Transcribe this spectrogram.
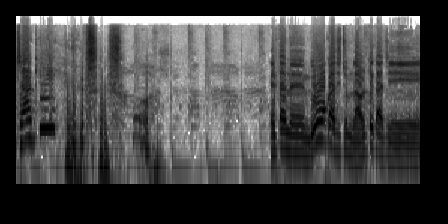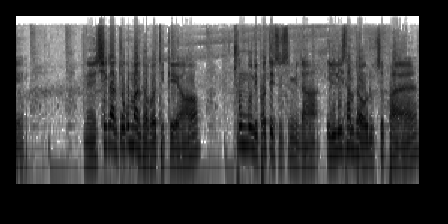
자기? 어. 일단은 노후까지 좀 나올 때까지 네 시간 조금만 더 버틸게요 충분히 버틸 수 있습니다 1, 2, 3, 4, 5, 6, 7, 8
